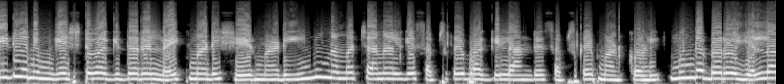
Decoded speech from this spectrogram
ವಿಡಿಯೋ ನಿಮ್ಗೆ ಇಷ್ಟವಾಗಿದ್ದರೆ ಲೈಕ್ ಮಾಡಿ, ಶೇರ್ ಮಾಡಿ. ಇನ್ನು ನಮ್ಮ ಚಾನಲ್ಗೆ ಸಬ್ಸ್ಕ್ರೈಬ್ ಆಗಿಲ್ಲ ಅಂದ್ರೆ ಸಬ್ಸ್ಕ್ರೈಬ್ ಮಾಡ್ಕೊಳ್ಳಿ. ಮುಂದೆ ಬರೋ ಎಲ್ಲಾ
